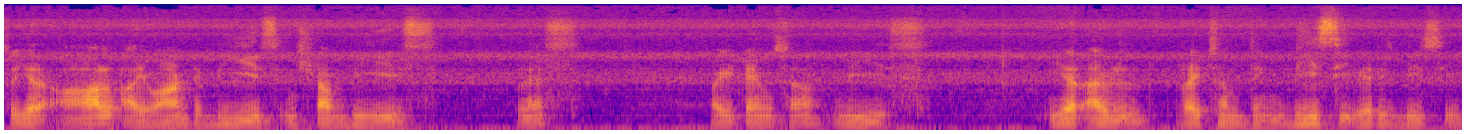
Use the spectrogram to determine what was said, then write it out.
so here all I want b is instead of b is less y times of b is here I will write something bc where is bc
